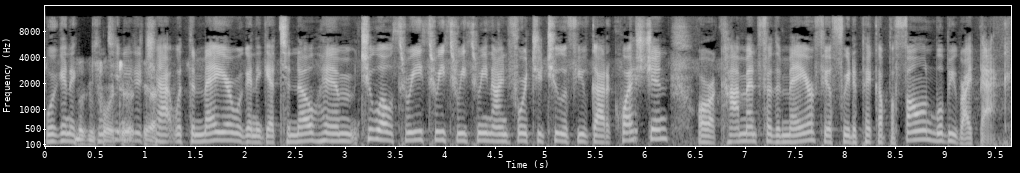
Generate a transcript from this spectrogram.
We're going to continue to to, it, yeah. chat with the mayor. We're going to get to know him. 203 333 9422. If you've got a question or a comment for the mayor, feel free to pick up a phone. We'll be right back.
